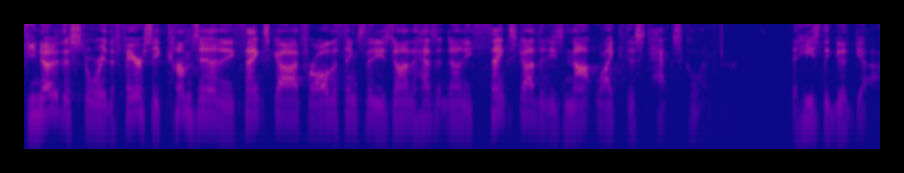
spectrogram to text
if you know this story, the Pharisee comes in and he thanks God for all the things that he's done and hasn't done. He thanks God that he's not like this tax collector, that he's the good guy.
